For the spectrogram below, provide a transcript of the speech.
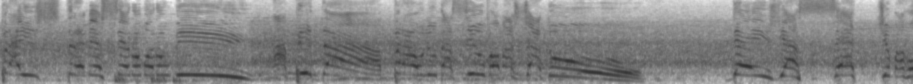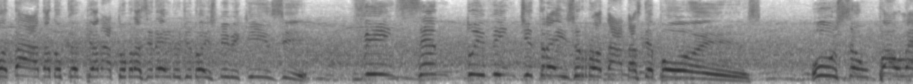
Para estremecer o Morumbi, apita Braulio da Silva Machado! desde a sétima rodada do Campeonato Brasileiro de 2015. 123 rodadas depois, o São Paulo é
